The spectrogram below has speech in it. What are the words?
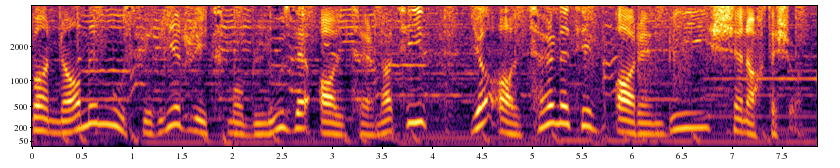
با نام موسیقی ریتم و بلوز آلترناتیو یا آلترناتیو آرنبی شناخته شد.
